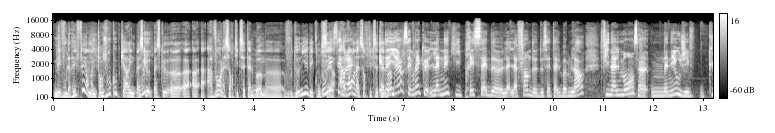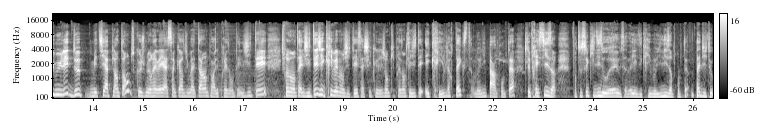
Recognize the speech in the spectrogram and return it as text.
Mais vous l'avez fait en même temps. Je vous coupe, Karine, parce Oui. que parce que euh, avant la sortie de cet album, euh, vous donniez des concerts. Oui, c'est vrai. avant la sortie de cet Et album. d'ailleurs, c'est vrai que l'année qui précède euh, la, la fin de, de cet album-là, finalement, c'est un- une année où j'ai cumulé deux métiers à plein temps, parce que je me réveillais à 5h du matin pour aller présenter le JT. Je présentais le JT, j'écrivais mon JT. Sachez que les gens qui présentent les JT écrivent leurs textes. On ne lit pas un prompteur. Je le précise, hein, pour tous ceux qui disent, ouais, ça va, ils écrivent, ils lisent un prompteur. Pas du tout.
